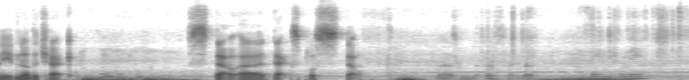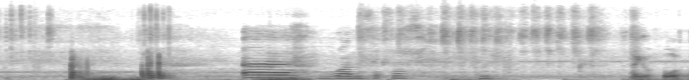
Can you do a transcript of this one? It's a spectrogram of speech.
I need another check. Stealth, uh, Dex plus stealth. That's, that's like that. Same for me. Uh, one success. I got four.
